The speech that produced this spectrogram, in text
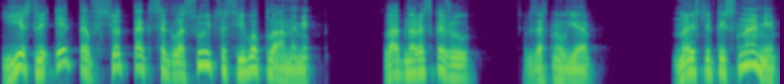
если это все так согласуется с его планами. «Ладно, расскажу», — вздохнул я. «Но если ты с нами,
